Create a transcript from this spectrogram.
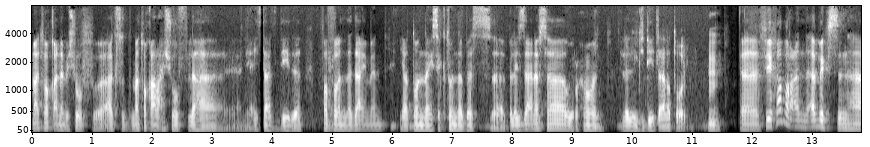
ما أتوقع إنه بنشوف أقصد ما أتوقع راح نشوف لها يعني اجزاء جديدة. أفضل إنه دائما يعطونا يسكتونا بس بالأجزاء نفسها ويروحون للجديد على طول. آه، في خبر عن ابيكس إنها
